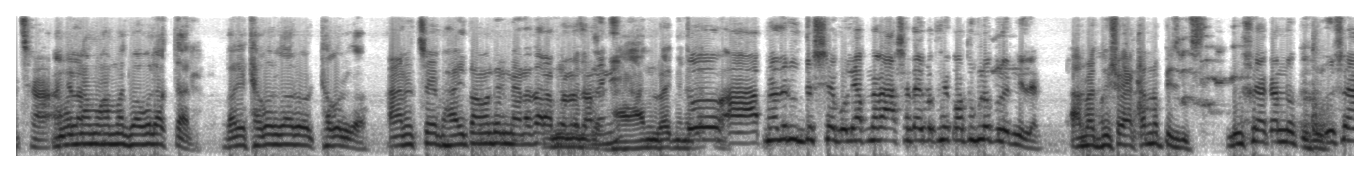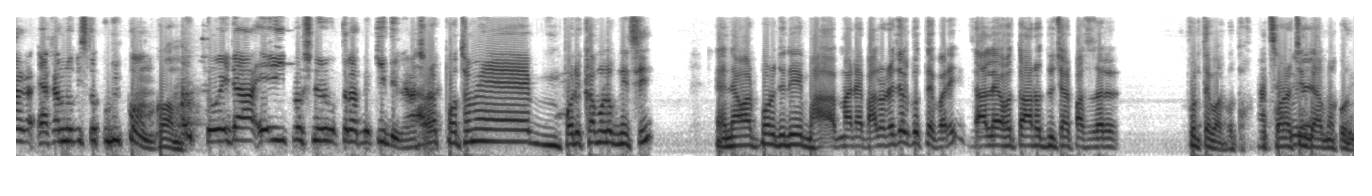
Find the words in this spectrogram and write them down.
আচ্ছা আমার নাম মোহাম্মদ বাবুল আক্তার বাড়ি ঠাকুরগাঁও রোড ঠাকুরগাঁও। আর হচ্ছে ভাই তো আমাদের ম্যানেজার আপনারা জানেনই। হ্যাঁ, তো আপনাদের উদ্দেশ্যে বলি আপনারা আশা এগ্রো থেকে কতগুলো প্লেট নিলেন? আমরা দুইশো একান্ন পিস দুশো একান্ন পিস দুশো একান্ন পিস তো খুবই কম। কম। তো এটা এই প্রশ্নের উত্তর আপনি কি দিবেন? আমরা প্রথমে পরীক্ষামূলক নিছি। নেওয়ার পর যদি মানে ভালো রেজাল্ট করতে পারি তাহলে হয়তো আরও দু চার পাঁচ হাজারের করতে পারব তো। আচ্ছা, করার মানে- চিন্তা ভাবনা করব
